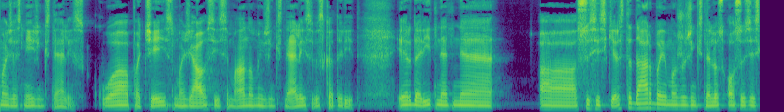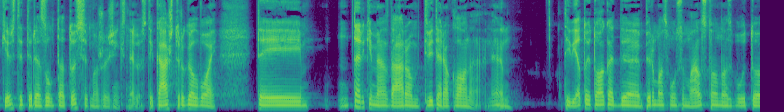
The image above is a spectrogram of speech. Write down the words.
mažesniais žingsneliais, kuo pačiais mažiausiais įmanomais žingsneliais viską daryti. Ir daryti net ne susiskirsti darbą į mažus žingsnelius, o susiskirstyti rezultatus į mažus žingsnelius. Tai ką aš turiu galvoj? Tai, nu, tarkim, mes darom Twitterio kloną, ne? Tai vietoj to, kad e, pirmas mūsų milestonas būtų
